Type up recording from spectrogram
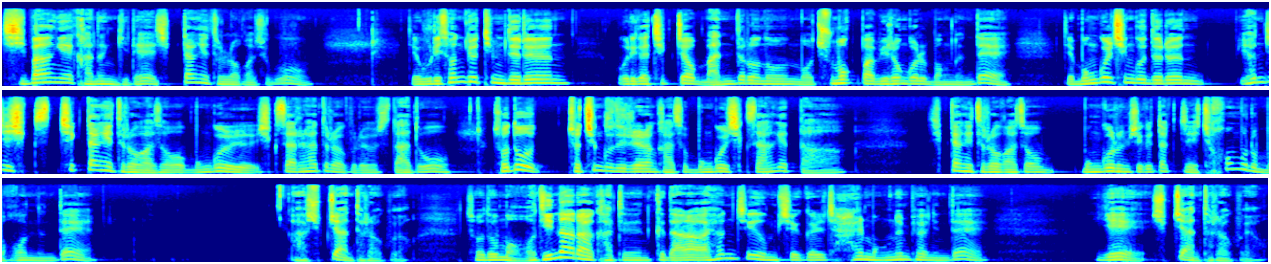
지방에 가는 길에 식당에 들러가지고 이제 우리 선교팀들은 우리가 직접 만들어 놓은 뭐 주먹밥 이런 거를 먹는데 이제 몽골 친구들은 현지 식, 식당에 들어가서 몽골 식사를 하더라고요. 그래서 나도 저도 저 친구들이랑 가서 몽골 식사 하겠다. 식당에 들어가서 몽골 음식을 딱 이제 처음으로 먹었는데 아 쉽지 않더라고요. 저도 뭐 어디 나라 가든 그 나라 현지 음식을 잘 먹는 편인데 이게 쉽지 않더라고요.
